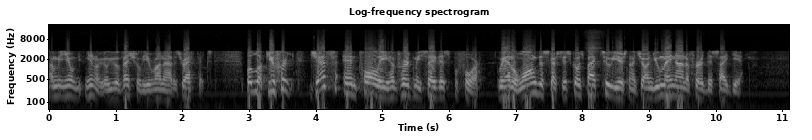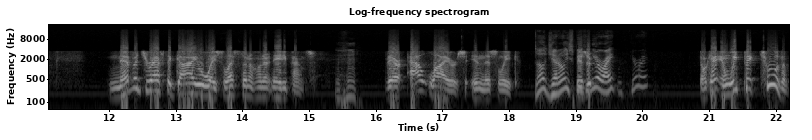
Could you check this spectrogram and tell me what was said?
I mean, you you know, you eventually you run out of draft picks. But look, you've heard Jeff and Paulie have heard me say this before. We had a long discussion. This goes back two years now, John. You may not have heard this idea. Never draft a guy who weighs less than 180 pounds. Mm-hmm. They're outliers in this league. No, generally speaking, it- you're right. You're right. Okay, and we picked two of them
